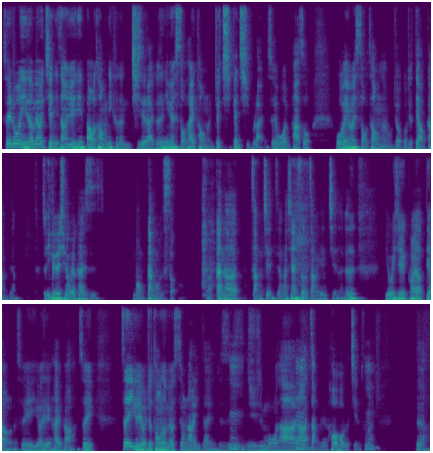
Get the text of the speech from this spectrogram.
所以如果你都没有剪，你上去一定爆痛，你可能起得来，可是你因为手太痛了，你就起变起不来。所以我很怕说。我会因为手痛呢，我就我就掉杠这样，就一个月前我就开始猛干我的手，干它长茧这样。那现在是有长一点茧了，可是有一些快要掉了，所以有点害怕。所以这一个月我就通通都没有使用拉力带，就是一直去磨它，让它长个厚厚的茧出来。对啊，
